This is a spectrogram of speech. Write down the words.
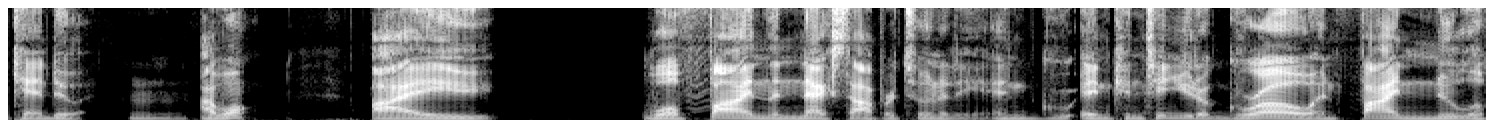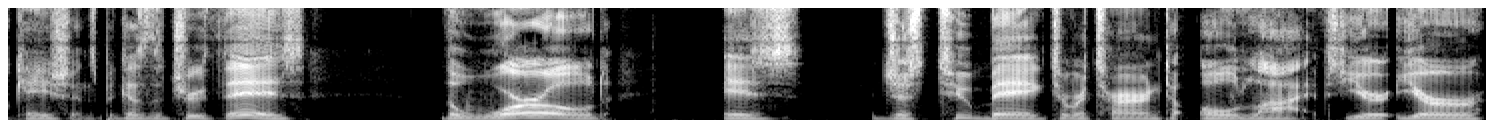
Can't do it. Mhm. I won't. I will find the next opportunity and and continue to grow and find new locations because the truth is the world is just too big to return to old lives. You're you're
